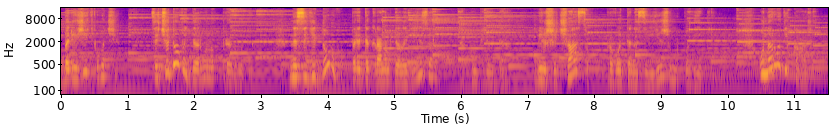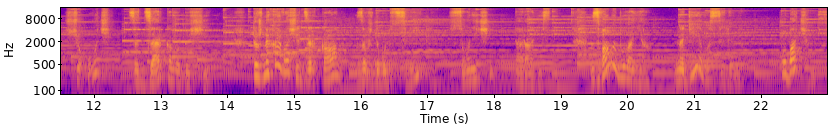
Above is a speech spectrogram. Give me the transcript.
Бережіть очі. Це чудовий дарунок природи. Не сидіть довго перед екраном телевізора та комп'ютера. Більше часу проводьте на свіжому повітрі. У народі кажуть, що очі це дзеркало душі. Тож нехай ваші дзеркала завжди будуть світлі, сонячні та радісні. З вами була я, Надія Васильівна. Побачимось!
